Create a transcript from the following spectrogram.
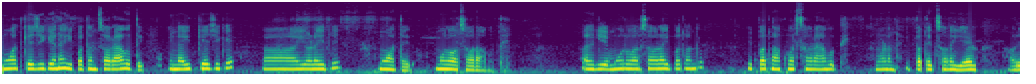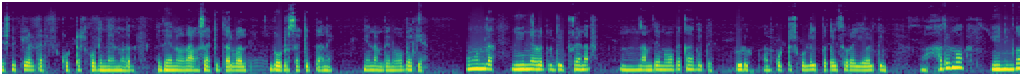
ಮೂವತ್ತು ಕೆ ಜಿಗೇನ ಇಪ್ಪತ್ತೊಂದು ಸಾವಿರ ಆಗುತ್ತೆ. ಇನ್ನು ಐದು ಕೆ ಜಿಗೆ ಏಳೈದು ಮೂವತ್ತೈದು, ಮೂರುವರೆ ಸಾವಿರ ಆಗುತ್ತೆ. ಅಲ್ಲಿಗೆ ಮೂರುವರೆ ಸಾವಿರ, ಇಪ್ಪತ್ತೊಂದು ಇಪ್ಪತ್ನಾಲ್ಕುವರೆ ಸಾವಿರ ಆಗುತ್ತೆ. ನೋಡೋಣ. ಇಪ್ಪತ್ತೈದು ಸಾವಿರ ಏಳು. ಅವ್ರು ಎಷ್ಟು ಕೇಳ್ತಾರೆ? ಕೊಟ್ಟಷ್ಟು ಕೊಡಿ ಏನು ಮಾಡೋದು. ಇದೇನು ನಾವು ಸಾಕಿತ್ತಲ್ವಲ್ಲ ಗೌಡ್ರು ಸಾಕಿತ್ತಾನೆ ಏನು ನಮ್ದೇನು ಹೋಗ್ಬೇಕೆ ಹ್ಞೂ ಅಲ್ಲ ನೀನು ಹೇಳೋದು ದಿಟ್ವೇನ? ನಮ್ದೇನು ಹೋಗ್ಬೇಕಾಗಿತ್ತೆ ಬಿಡು ಅವ್ನು ಕೊಟ್ಟಷ್ಟು ಕೊಡಲಿ ಇಪ್ಪತ್ತೈದು ಸಾವಿರ ಹೇಳ್ತೀನಿ. ಆದ್ರೂ ಏನು ಹಿಂಗ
